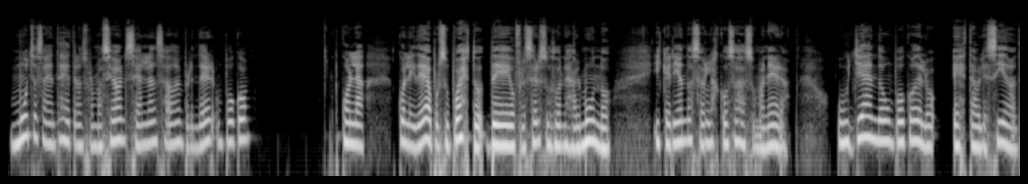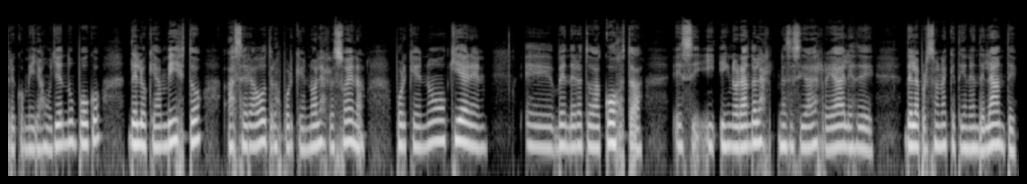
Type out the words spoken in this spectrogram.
Muchas agentes de transformación se han lanzado a emprender un poco con la, con la idea, por supuesto, de ofrecer sus dones al mundo y queriendo hacer las cosas a su manera, huyendo un poco de lo establecido, entre comillas, huyendo un poco de lo que han visto hacer a otros porque no les resuena, porque no quieren eh, vender a toda costa, ignorando las necesidades reales de, de la persona que tienen delante.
